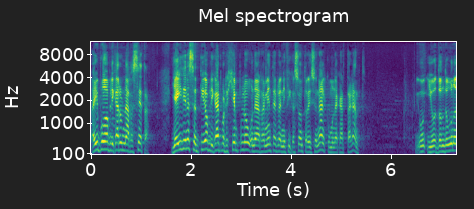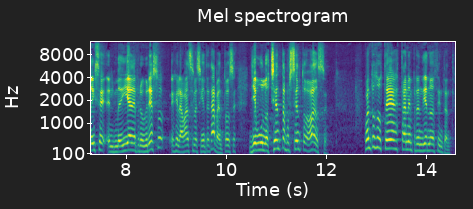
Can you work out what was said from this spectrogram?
Ahí puedo aplicar una receta. Y ahí tiene sentido aplicar, por ejemplo, una herramienta de planificación tradicional como una carta Gantt. Y, donde uno dice el medida de progreso es el avance en la siguiente etapa. Entonces, llevo un 80% de avance. ¿Cuántos de ustedes están emprendiendo en este instante?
